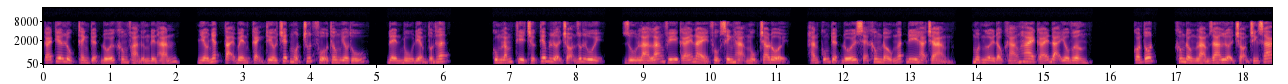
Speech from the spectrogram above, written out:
cái kia lục thanh tuyệt đối không phản ứng đến hắn, nhiều nhất tại bên cạnh tiêu chết một chút phổ thông yêu thú, đền bù điểm tổn thất. Cùng lắm thì trực tiếp lựa chọn rút lui, dù là lãng phí cái này phục sinh hạng mục trao đổi, hắn cũng tuyệt đối sẽ không đầu ngất đi hạ tràng, một người độc kháng hai cái đại yêu vương. Còn tốt, không đồng làm ra lựa chọn chính xác.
